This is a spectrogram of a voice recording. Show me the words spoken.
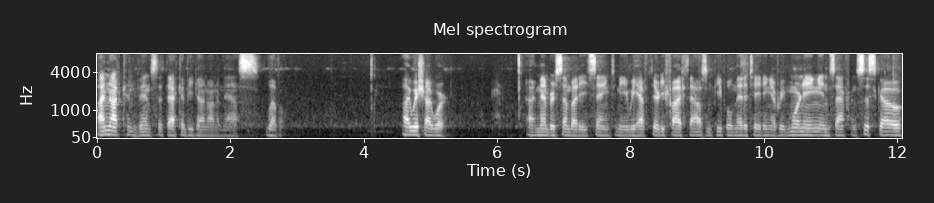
I'm not convinced that that can be done on a mass level. I wish I were. I remember somebody saying to me, we have 35,000 people meditating every morning in San Francisco.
